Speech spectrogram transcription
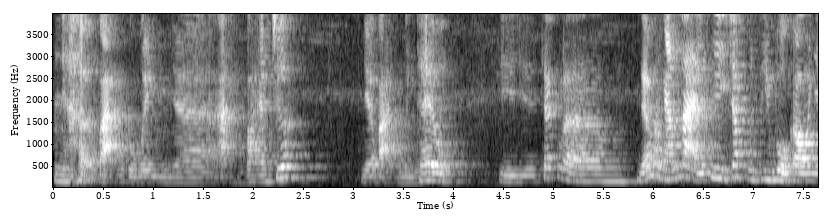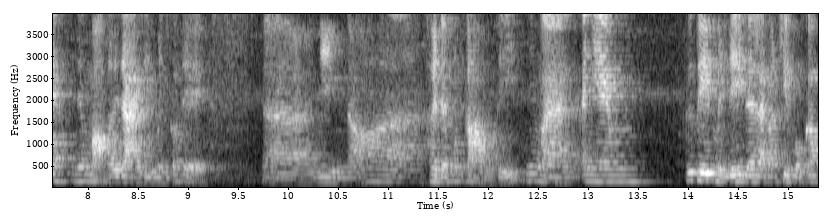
nhờ bạn của mình à, à vài hôm trước nhờ bạn của mình thêu thì chắc là nếu mà ngắn lại là y chắc con chim bồ câu nha. Nhưng mỏ hơi dài thì mình có thể à, nhìn nó hơi giống con cò một tí. Nhưng mà anh em cứ tin mình đi đây là con chim bồ câu.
